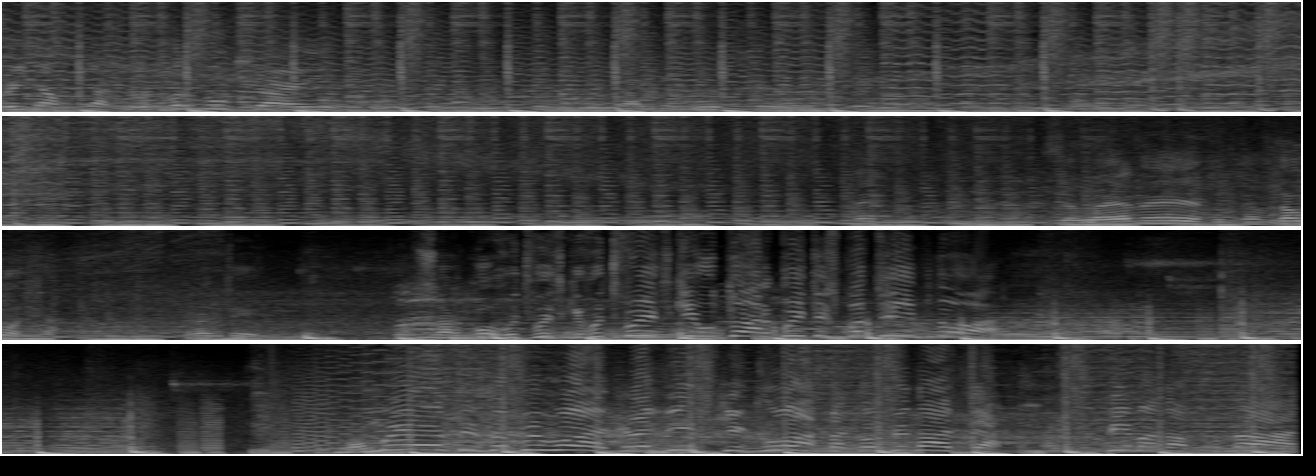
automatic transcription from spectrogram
Прийняв м'яч, розвернувся і... Зелений, тут не вдалося пройти. Шарко, Витвицький, Витвицький, удар, бити ж потрібно! Забиває Кравінський, класна комбінація. Спімана на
